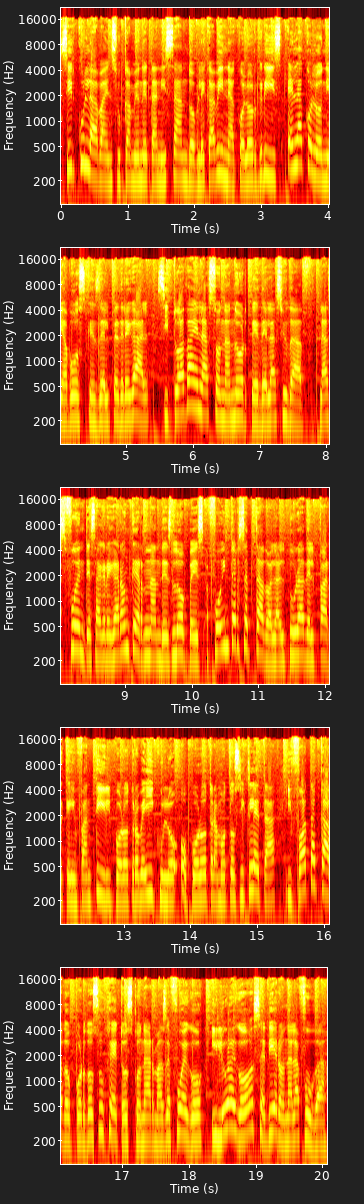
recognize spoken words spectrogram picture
circulaba en su camioneta Nissan doble cabina color gris en la colonia Bosques del Pedregal, situada en la zona norte de la ciudad. Las fuentes agregaron que Hernández López fue interceptado a la altura del parque infantil por otro vehículo o por otra motocicleta y fue atacado por dos sujetos con armas de fuego y luego se dieron a la fuga.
